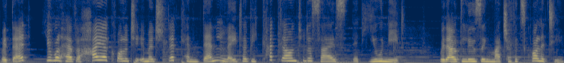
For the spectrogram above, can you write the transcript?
With that, you will have a higher quality image that can then later be cut down to the size that you need without losing much of its quality.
